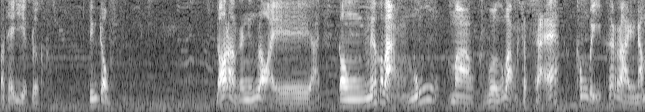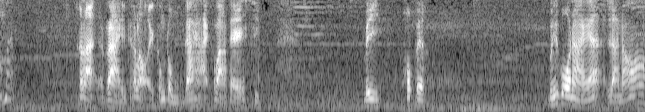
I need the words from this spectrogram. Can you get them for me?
có thể diệt được tiếng trùng đó là những loại à, còn nếu các bạn muốn mà vườn các bạn sạch sẽ, không bị cái rầy nấm các loại rầy các loại côn trùng gây hại các bạn có thể xịt. Bi hopper bi hopper này á, là nó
